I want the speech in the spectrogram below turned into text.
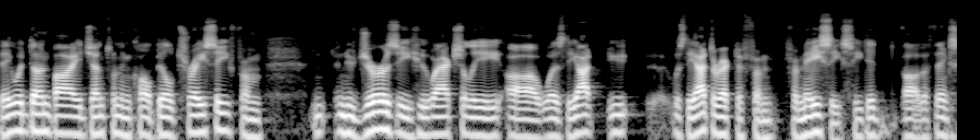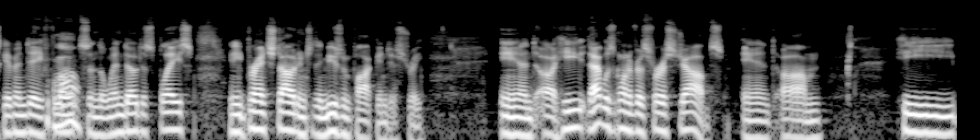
They were done by a gentleman called Bill Tracy from New Jersey, who actually uh, was the art was the art director from from Macy's. He did uh, the Thanksgiving Day floats wow. and the window displays, and he branched out into the amusement park industry and uh, he that was one of his first jobs, and um, he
